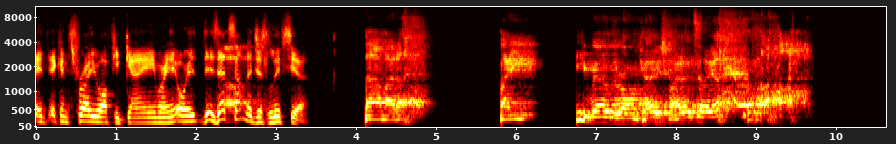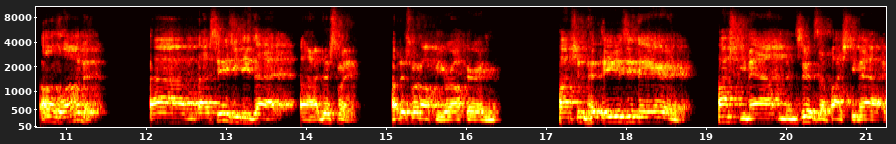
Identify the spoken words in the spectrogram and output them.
it, it can throw you off your game, or or is that uh, something that just lifts you? Nah, mate. I, mate, you rattled the wrong coach, mate. I tell you, I was loving it. Um, as soon as you did that, uh, I just went, I just went off my rocker and punching heaters in there and punched him out. And as soon as I punched him out,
